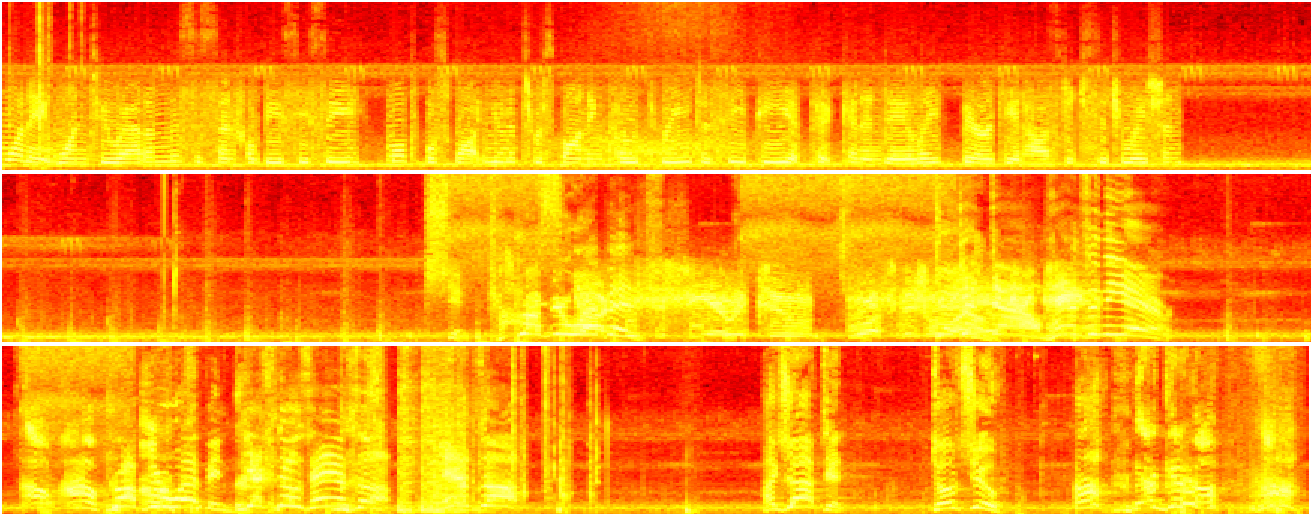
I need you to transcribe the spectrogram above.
1812 Adam, this is Central BCC. Multiple SWAT units responding code 3 to CP at Pitkin and Daly. Barricade hostage situation. Shit, cops! Drop your Fox, weapons! This is Sierra 2. Lost visual Get on down! Hands in the air! Ow, ow! Drop your weapon! Get those hands up! Hands up! I dropped it! Don't shoot! Ah! ah, Get it off! Ah!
